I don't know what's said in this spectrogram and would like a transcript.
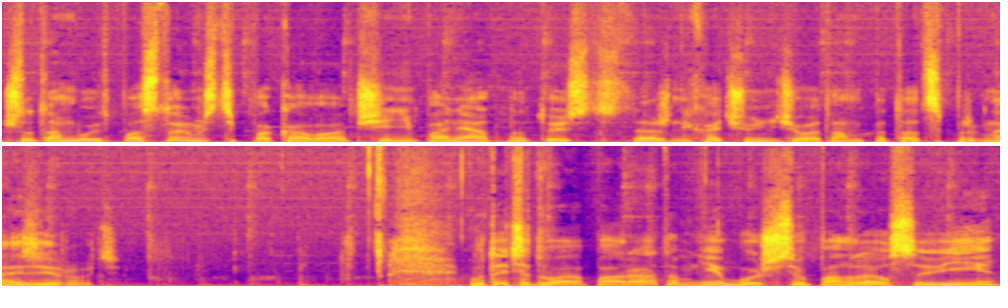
Что там будет по стоимости, пока вообще непонятно. То есть даже не хочу ничего там пытаться прогнозировать. Вот эти два аппарата мне больше всего понравился V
